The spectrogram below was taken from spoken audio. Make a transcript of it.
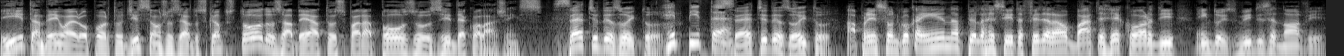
e também o aeroporto de São José dos Campos, todos abertos para pousos e decolagens. 7 e 18. Repita. 7 e 18. Apreensão de cocaína pela Receita Federal bate recorde em 2019.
